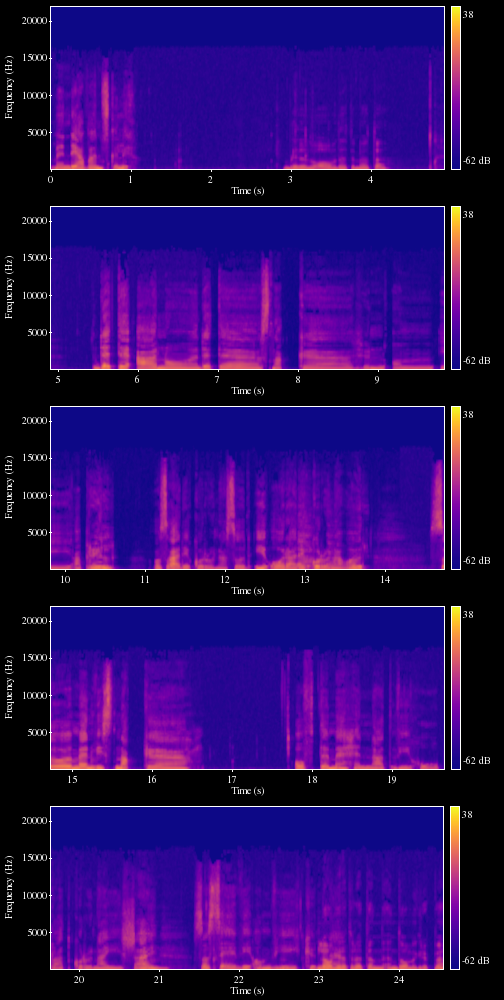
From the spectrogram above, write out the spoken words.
Men det er vanskelig. Ble det noe av dette møtet? Dette er nå Dette snakker hun om i april, og så er det korona. Så i år er det koronaår. Så, men vi snakker ofte med henne at vi håper at korona gir seg. Så ser vi om vi kunne Lager rett og slett en, en damegruppe,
